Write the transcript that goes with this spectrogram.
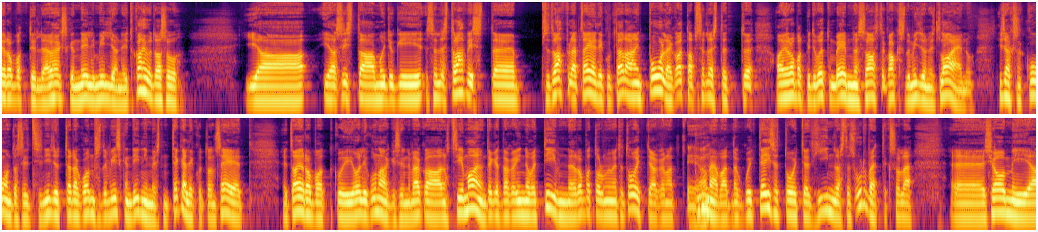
iRobotile üheksakümmend neli miljonit kahjutasu. ja, ja siis ta muidugi sellest trahvist äh, see trahv läheb täielikult ära, ainult poole katab sellest, et iRobot pidi võtma eelmine aasta kakssada miljonit laenu. lisaks nad koondasid siin hiljuti ära kolmsada viiskümmend inimest, nii et tegelikult on see, et, et iRobot, kui oli kunagi selline väga noh, siiamaani on tegelikult väga innovatiivne robottolmuimede tootja, aga nad ja. tunnevad nagu kõik teised tootjad hiinlaste survet, eks ole eh,. Xiaomi ja,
